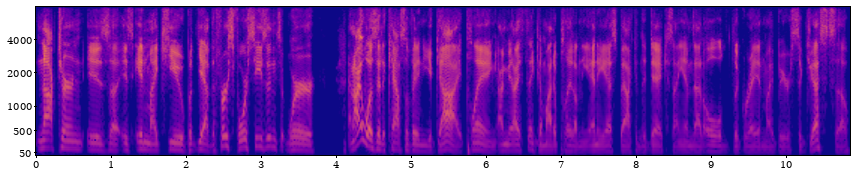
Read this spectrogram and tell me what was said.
Nocturne is uh, is in my queue, but yeah, the first four seasons were and I wasn't a Castlevania guy playing. I mean, I think I might have played on the NES back in the day because I am that old. The gray in my beard suggests so.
